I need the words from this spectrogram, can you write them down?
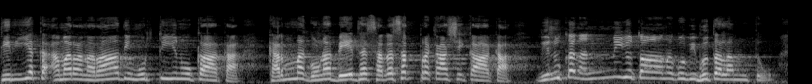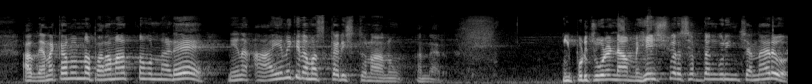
తిర్యక అమర నరాది మూర్తియును కాక కర్మ గుణ భేద సరసత్ప్రకాశి కాక వెనుకనన్నియుతానగు విభుతలంతు. ఆ వెనకనున్న పరమాత్మ ఉన్నాడే నేను ఆయనకి నమస్కరిస్తున్నాను అన్నారు. ఇప్పుడు చూడండి ఆ మహేశ్వర శబ్దం గురించి అన్నారు.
